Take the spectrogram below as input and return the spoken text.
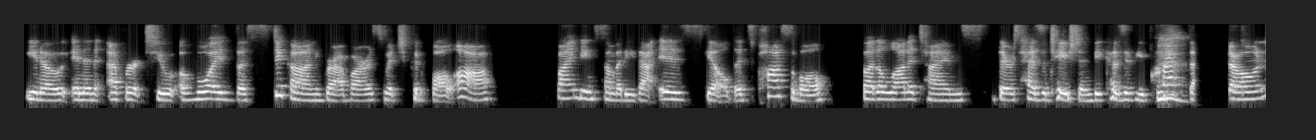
you know, in an effort to avoid the stick on grab bars which could fall off, finding somebody that is skilled. It's possible, but a lot of times there's hesitation because if you crack that stone,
